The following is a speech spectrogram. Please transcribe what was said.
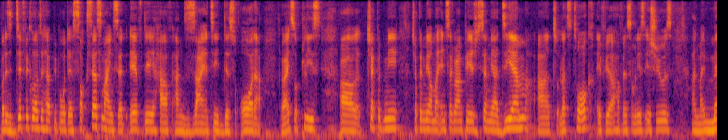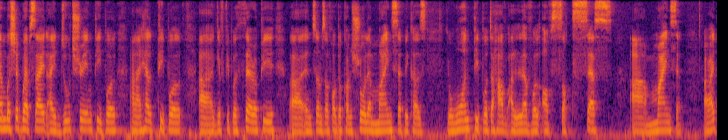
but it's difficult to help people with a success mindset if they have anxiety disorder right so please uh, check with me check with me on my instagram page send me a dm uh, to, let's talk if you're having some of these issues and my membership website i do train people and i help people uh, give people therapy uh, in terms of how to control their mindset because you want people to have a level of success uh, mindset all right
